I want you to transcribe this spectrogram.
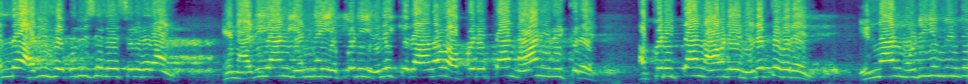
அல்லாஹ் ஹரிச குதிசிலே சொல்கிறான் என் அடியான் என்னை எப்படி நினைக்கிறானோ அப்படித்தான் நான் இருக்கிறேன் அப்படித்தான் நான் அவனை நடத்துகிறேன். என்னால் முடியும் என்று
